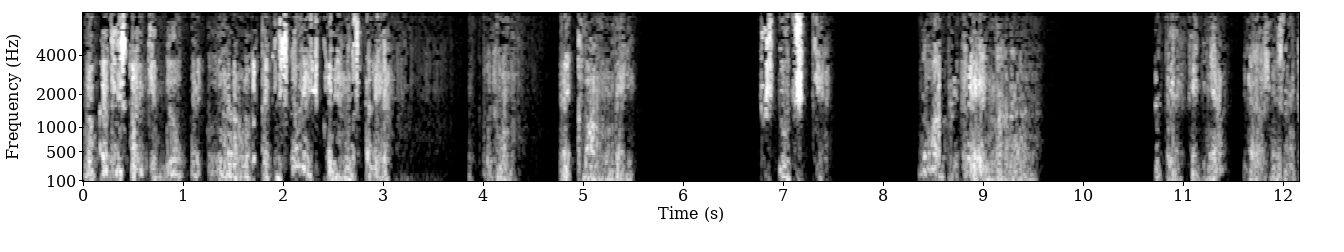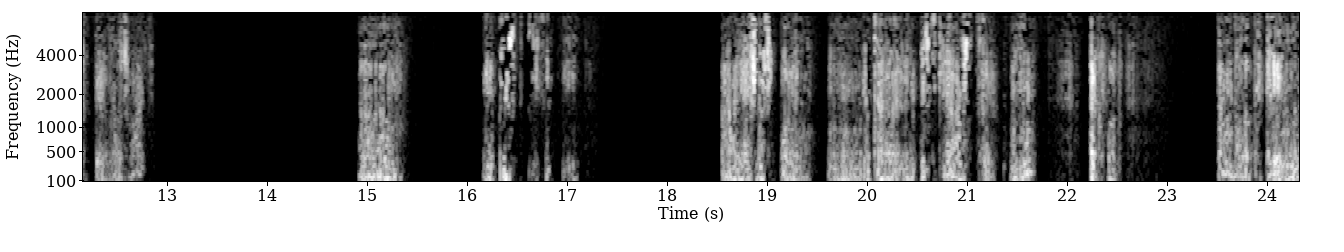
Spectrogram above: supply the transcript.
Но к этой стойке был прикольно, вот к этой стоечке на столе рекламной штучки была приклеена такая фигня, я даже не знаю, как ее назвать. Лепестки какие-то. А, я сейчас понял. Это лепестки астры. Угу. Так вот, там была приклеена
